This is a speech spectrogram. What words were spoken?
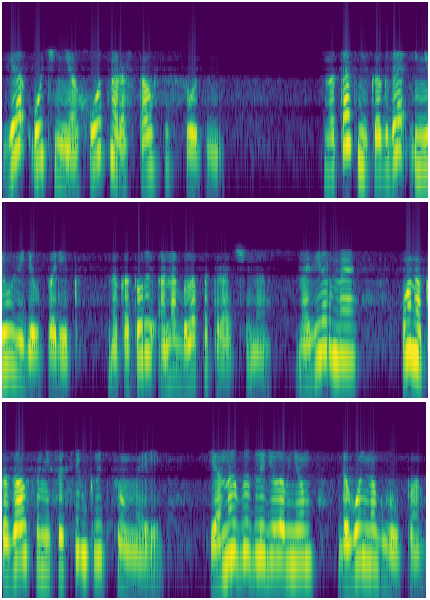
Я очень неохотно расстался с сотней, но так никогда и не увидел парик, на который она была потрачена. Наверное, он оказался не совсем к лицу Мэри, и она выглядела в нем довольно глупо.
